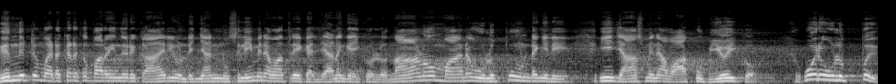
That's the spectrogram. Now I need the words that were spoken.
എന്നിട്ടും ഇടക്കിടക്ക് പറയുന്ന ഒരു കാര്യമുണ്ട്. ഞാൻ മുസ്ലിമിനെ മാത്രമേ കല്യാണം കഴിക്കുള്ളൂ. നാണോ മാനോ ഉളുപ്പും ഉണ്ടെങ്കിൽ ഈ ജാസ്മിൻ ആ വാക്ക് ഉപയോഗിക്കോ? ഒരു ഉളുപ്പ്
